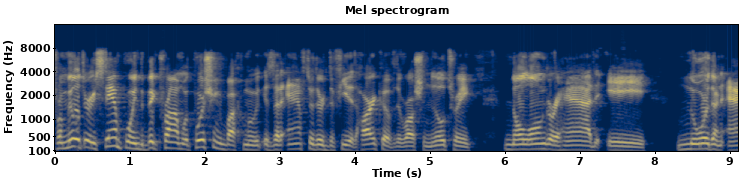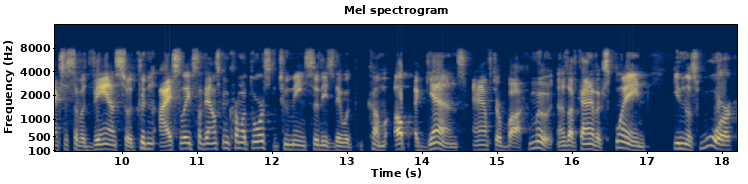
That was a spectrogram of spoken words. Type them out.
from a military standpoint, the big problem with pushing Bakhmut is that after their defeat at Kharkov, the Russian military no longer had a northern axis of advance, so it couldn't isolate Slavyansk and Kramatorsk, the two main cities they would come up against after Bakhmut. And As I've kind of explained in this war,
